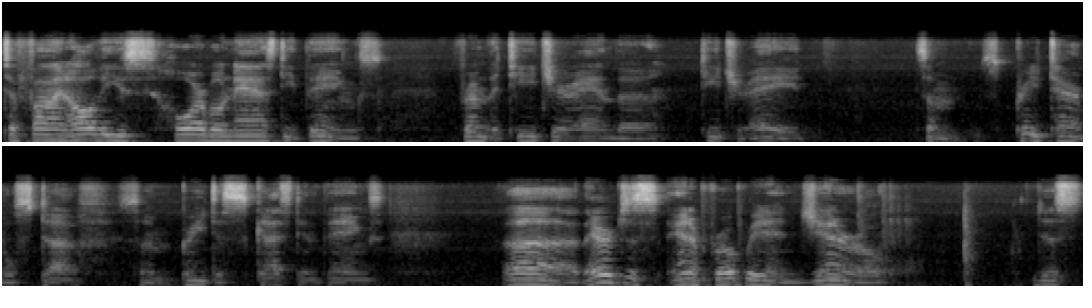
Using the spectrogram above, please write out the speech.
to find all these horrible, nasty things from the teacher and the teacher aide. Some pretty terrible stuff. Some pretty disgusting things. Uh, they're just inappropriate in general. Just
